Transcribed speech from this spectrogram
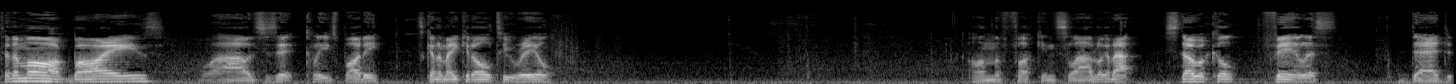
To the morgue, boys. Wow, this is it. Cliefe's body. It's gonna make it all too real. On the fucking slab. Look at that. Stoical, fearless, dead.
